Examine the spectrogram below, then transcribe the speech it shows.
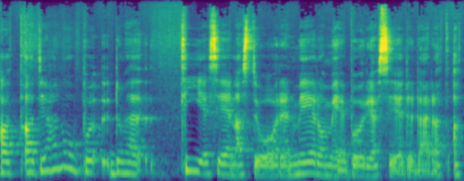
Att, att jag har nog på de här tio senaste åren mer och mer börjat se det där att, att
